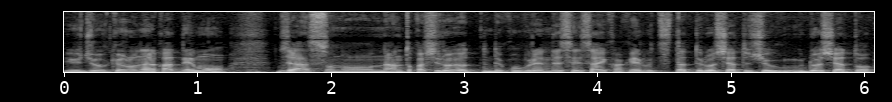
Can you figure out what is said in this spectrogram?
いう状況の中でも、じゃあ、そのなんとかしろよってんで、国連で制裁かけるっつったって、ロシアと中ロシアと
